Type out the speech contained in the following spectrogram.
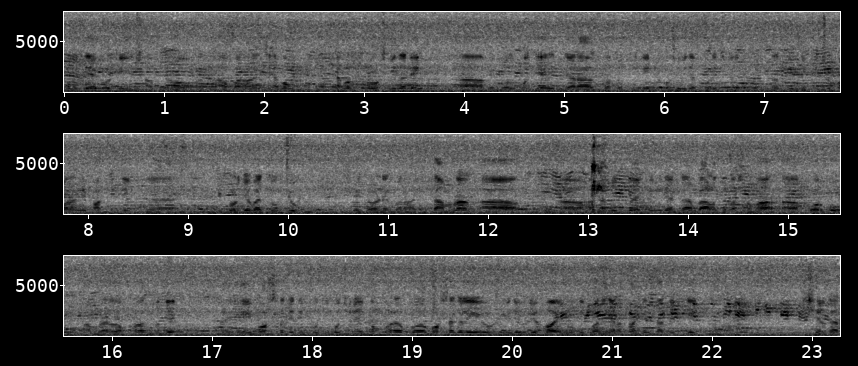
মূলত এগারোটি সপ্তাহ করা হয়েছে এবং এখন কোনো অসুবিধা নেই। আমি বলব যে যারা গত দুদিন অসুবিধা পড়েছিল তাদের কিছু করার নেই। প্রাকৃতিক বিপর্যয় বা দুর্যোগ, সেই কারণে করা হয়। তো আমরা আগামী কয়েকদিন একটা আমরা আলোচনা সভা করব, আমরা লক্ষ্য রাখব যে, এই বর্ষা যদি প্রতি বছর এরকম বর্ষাকালে এই অসুবিধাগুলি হয় নদীর পাড়ে যারা থাকেন তাদেরকে শেল্টার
